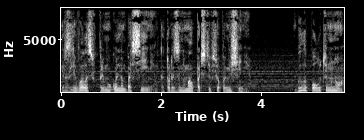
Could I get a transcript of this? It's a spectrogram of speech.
и разливалась в прямоугольном бассейне, который занимал почти все помещение. Было полутемно.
